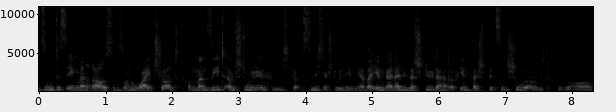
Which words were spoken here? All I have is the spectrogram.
zoomt es irgendwann raus, das ist so ein White Shot und man sieht am Stuhl, ich glaube, es ist nicht der Stuhl neben mir, aber irgendeiner dieser Stühle hat auf jeden Fall Spitzenschuhe und ich dachte mir so, oh.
